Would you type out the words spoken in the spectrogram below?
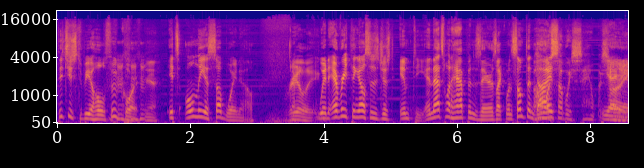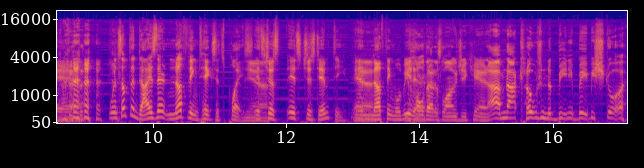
this used to be a whole food court. Yeah. It's only a subway now. Really? When everything else is just empty, and that's what happens there. Is like when something oh, a dies. Subway sandwich. Yeah, Sorry. yeah, when something dies there, nothing takes its place. Yeah. It's just it's just empty, Yeah. and nothing will be you there. Hold that as long as you can. I'm not closing the Beanie Baby store.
